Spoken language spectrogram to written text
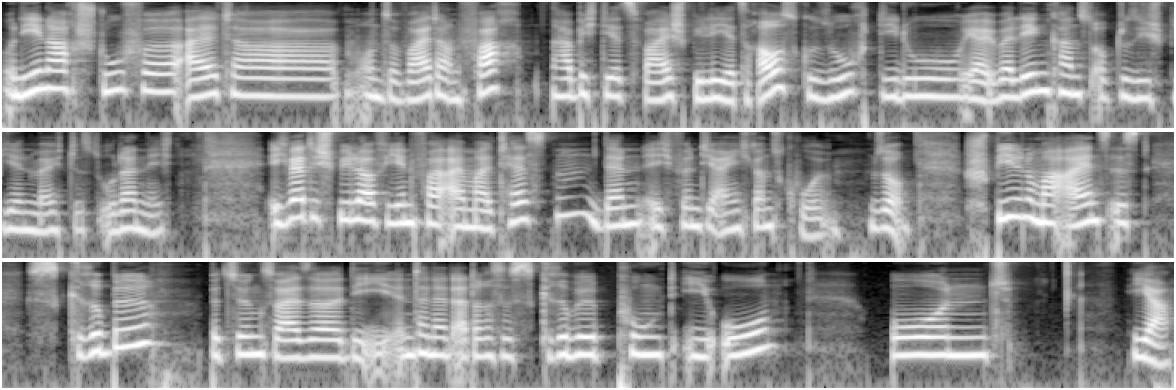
Und je nach Stufe, Alter und so weiter und Fach habe ich dir zwei Spiele jetzt rausgesucht, die du ja überlegen kannst, ob du sie spielen möchtest oder nicht. Ich werde die Spiele auf jeden Fall einmal testen, denn ich finde die eigentlich ganz cool. So, Spiel Nummer 1 ist Scribble, beziehungsweise die Internetadresse scribble.io. Und ja,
